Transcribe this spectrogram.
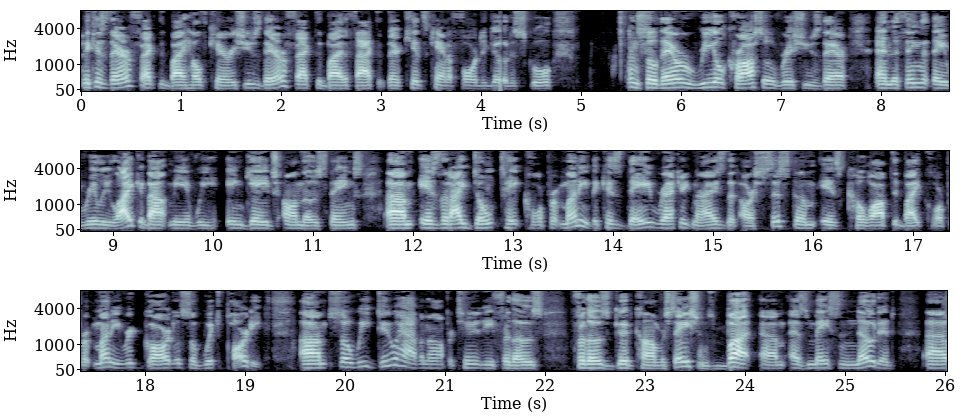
because they're affected by healthcare issues. They're affected by the fact that their kids can't afford to go to school. And so there are real crossover issues there. And the thing that they really like about me, if we engage on those things, um, is that I don't take corporate money because they recognize that our system is co opted by corporate money, regardless of which party. Um, so we do have an opportunity for those for those good conversations. But um, as Mason noted, uh,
